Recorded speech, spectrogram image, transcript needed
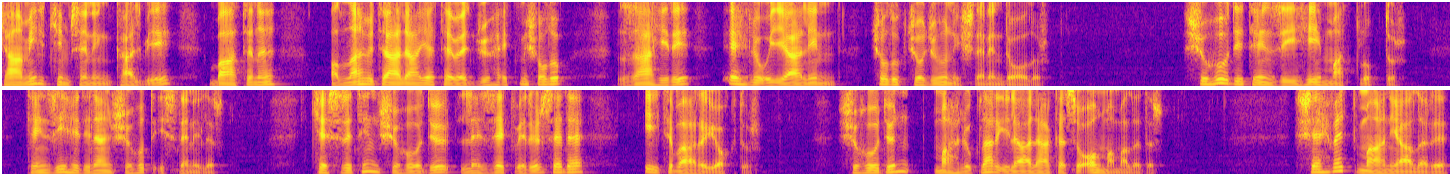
Kamil kimsenin kalbi, batını Allahü Teala'ya teveccüh etmiş olup zahiri ehli iyalin, çoluk çocuğun işlerinde olur. Şuhudi tenzihi matluptur. Tenzih edilen şuhud istenilir. Kesretin şuhudu lezzet verirse de itibarı yoktur. Şuhudun mahluklar ile alakası olmamalıdır. Şehvet maniaları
